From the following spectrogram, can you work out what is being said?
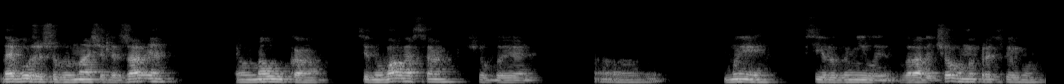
Дай Боже, щоб в нашій державі е, наука цінувалася, щоб е, ми всі розуміли, заради чого ми працюємо,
